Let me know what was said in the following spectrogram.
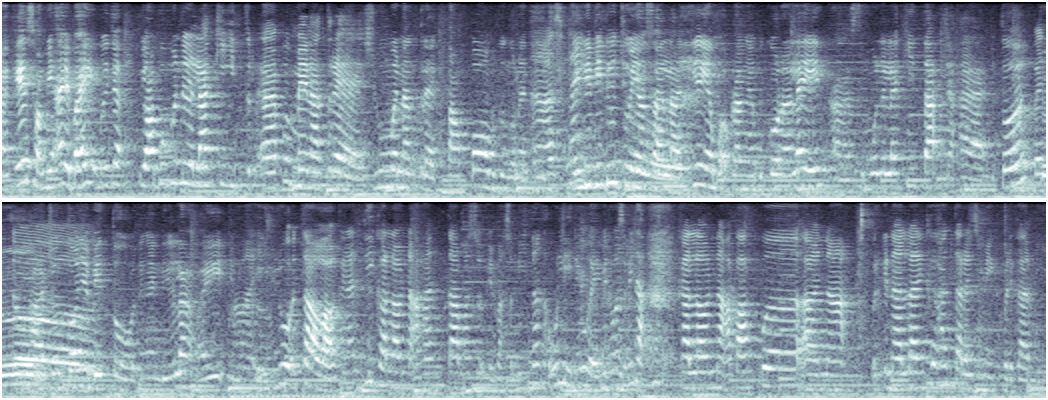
Okey, suami ai baik beja. Ya apa benda laki apa man are trash, woman are trash. Tampar muka kau nanti. Ah, Individu tu yang salah. Dia yang buat perangai muka orang lain. Ah, semua lelaki tak jahat. Betul? Betul. Ah, contohnya Beto dengan dia lah baik dia muka. elok tau ah. Nanti kalau nak hantar masuk eh masuk Mina tak boleh dia weh. Bila masuk Mina kalau nak apa-apa uh, nak berkenalan ke hantar resume kepada kami.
